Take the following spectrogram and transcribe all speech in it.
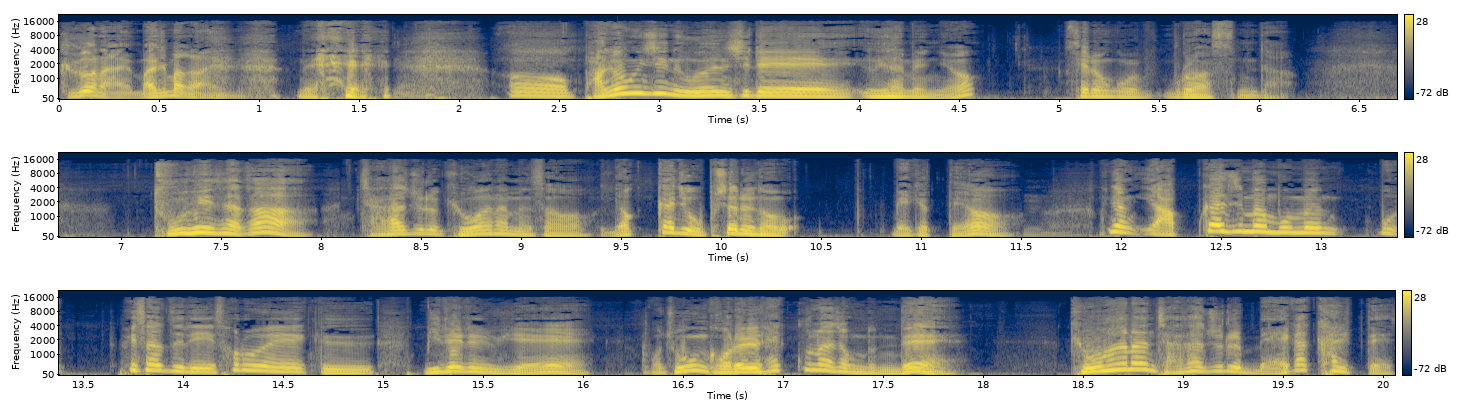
그건 아니, 마지막은 아닙니다. 네. 어, 박영진 의원실에 의하면요. 새로운 걸 물어왔습니다. 두 회사가 자사주를 교환하면서 몇 가지 옵션을 더 매겼대요. 그냥 이 앞까지만 보면 뭐 회사들이 서로의 그 미래를 위해 뭐 좋은 거래를 했구나 정도인데 교환한 자사주를 매각할 때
